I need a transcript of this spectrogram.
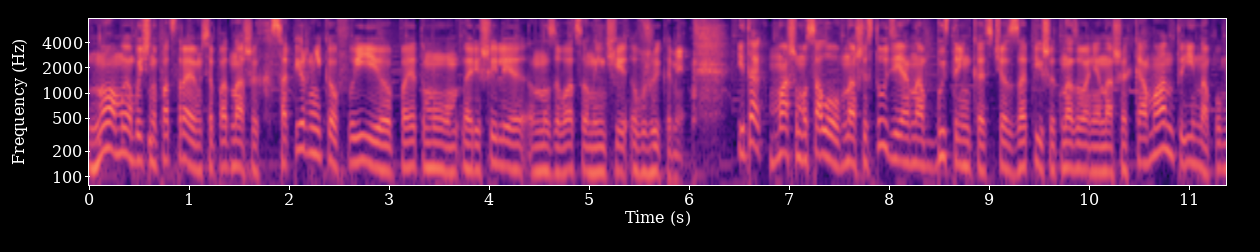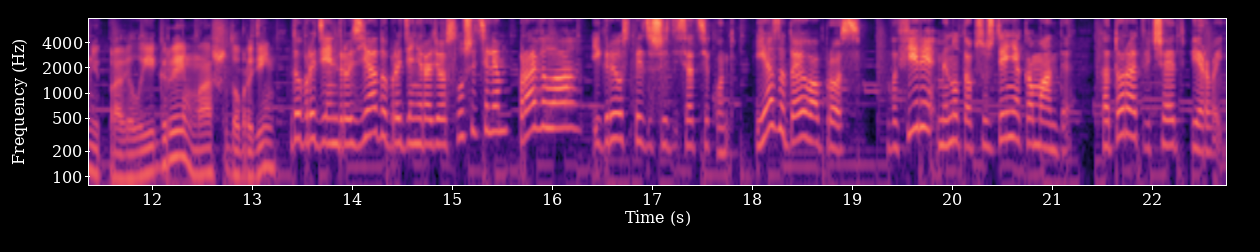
Ну, а мы обычно подстраиваемся под наших соперников, и поэтому решили называться нынче вжиками. Итак, Маша Масалова в нашей студии, она быстренько сейчас запишет название наших команд и напомнит правила игры. Маш, добрый день. Добрый день, друзья, добрый день, радиослушатели. Правила игры «Успеть за 60 секунд». Я задаю вопрос. В эфире минута обсуждения команды, которая отвечает первой.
